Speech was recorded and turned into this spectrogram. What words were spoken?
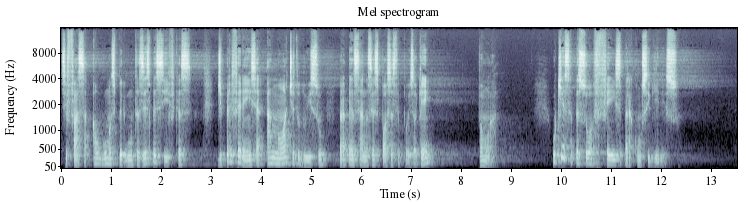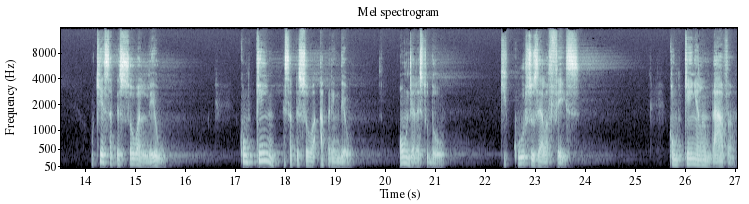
se faça algumas perguntas específicas. De preferência, anote tudo isso para pensar nas respostas depois, ok? Vamos lá. O que essa pessoa fez para conseguir isso? O que essa pessoa leu? Com quem essa pessoa aprendeu? Onde ela estudou? Que cursos ela fez? Com quem ela andava?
